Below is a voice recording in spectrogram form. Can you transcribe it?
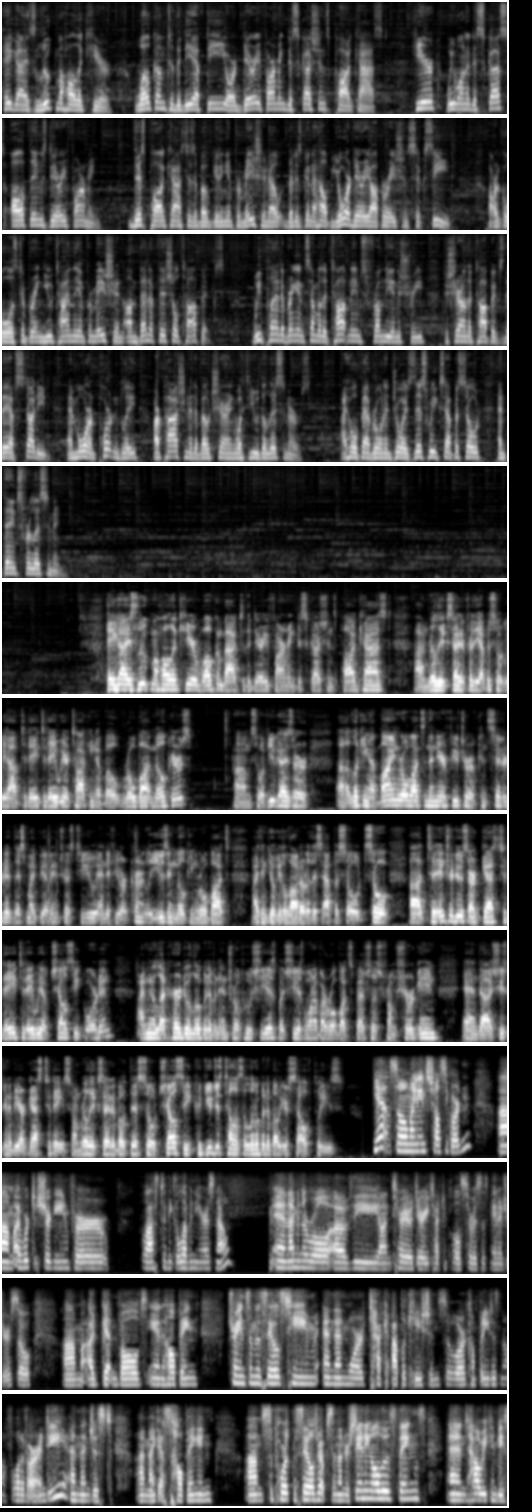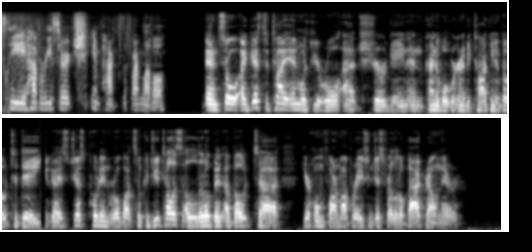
Hey guys, Luke Mahalik here. Welcome to the DFD or Dairy Farming Discussions podcast. Here, we want to discuss all things dairy farming. This podcast is about getting information out that is going to help your dairy operation succeed. Our goal is to bring you timely information on beneficial topics. We plan to bring in some of the top names from the industry to share on the topics they have studied and, more importantly, are passionate about sharing with you, the listeners. I hope everyone enjoys this week's episode and thanks for listening. Hey guys, Luke Mahalik here. Welcome back to the Dairy Farming Discussions podcast. I'm really excited for the episode we have today. Today we are talking about robot milkers. Um, so if you guys are uh, looking at buying robots in the near future have considered it, this might be of interest to you. And if you are currently using milking robots, I think you'll get a lot out of this episode. So uh, to introduce our guest today, today we have Chelsea Gordon. I'm going to let her do a little bit of an intro of who she is, but she is one of our robot specialists from Shur-Gain, and uh, she's going to be our guest today. So I'm really excited about this. So, Chelsea, could you just tell us a little bit about yourself, please? Yeah, so my name's Chelsea Gordon. Um, I've worked at Shur-Gain for the last, I think, 11 years now, and I'm in the role of the Ontario Dairy Technical Services Manager. So um, I get involved in helping train some of the sales team and then more tech applications. So our company does an awful lot of R&D and then just, um, I guess, helping um, support the sales reps and understanding all those things and how we can basically have research impact the farm level. And so, I guess to tie in with your role at Shur-Gain and kind of what we're going to be talking about today, you guys just put in robots. So, could you tell us a little bit about uh, your home farm operation, just for a little background there?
